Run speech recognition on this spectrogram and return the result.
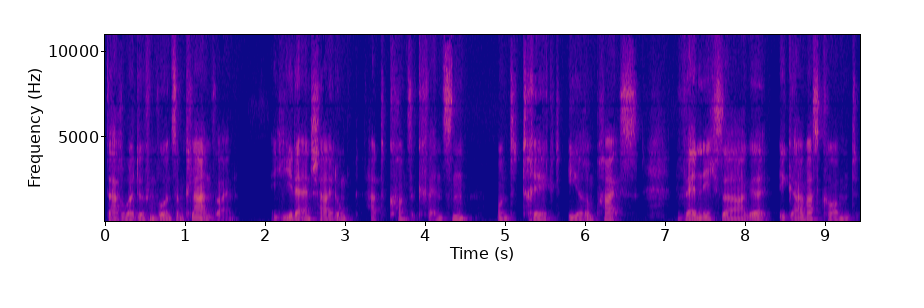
Darüber dürfen wir uns im Klaren sein. Jede Entscheidung hat Konsequenzen und trägt ihren Preis. Wenn ich sage, egal was kommt,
